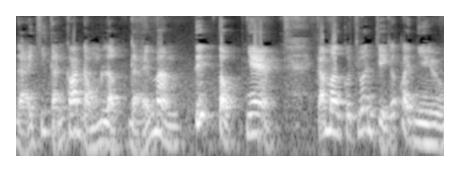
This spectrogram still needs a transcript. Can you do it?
để Chí Cảnh có động lực để mà tiếp tục nha. Cảm ơn cô chú anh chị rất là nhiều.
